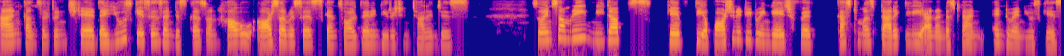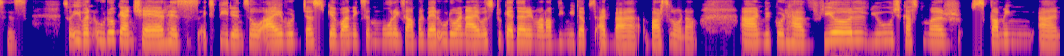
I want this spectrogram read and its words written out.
and consultants share their use cases and discuss on how our services can solve their integration challenges. So in summary, meetups gave the opportunity to engage with customers directly and understand end-to-end use cases. So even Udo can share his experience. So I would just give one ex- more example where Udo and I was together in one of the meetups at ba- Barcelona, and we could have real huge customers coming and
